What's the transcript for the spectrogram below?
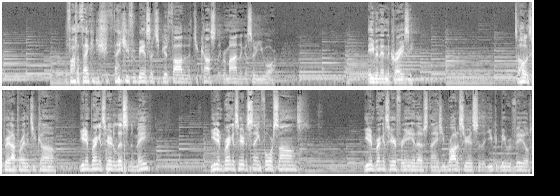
And Father, thank you, thank you for being such a good Father that you're constantly reminding us who you are, even in the crazy. So, Holy Spirit, I pray that you come. You didn't bring us here to listen to me. You didn't bring us here to sing four songs. You didn't bring us here for any of those things. You brought us here so that you could be revealed,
